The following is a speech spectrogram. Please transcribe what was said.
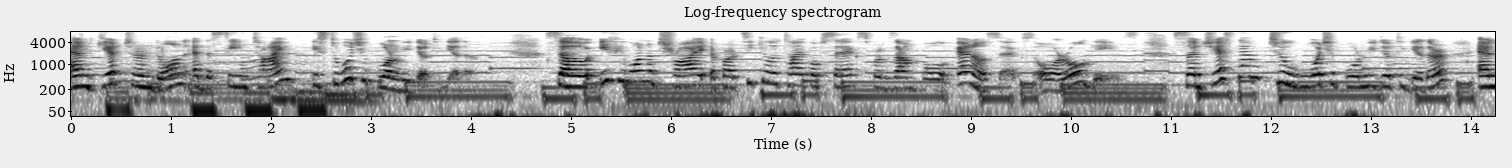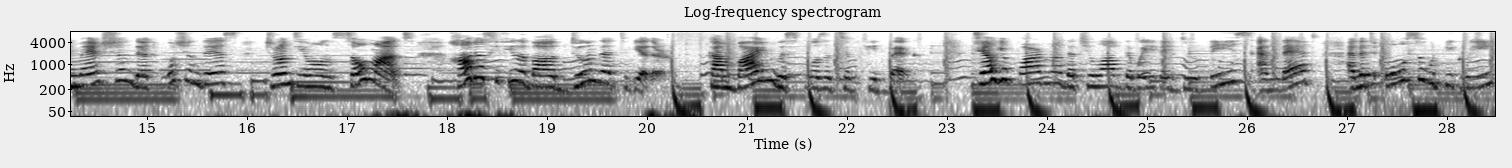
and get turned on at the same time is to watch a porn video together. So, if you want to try a particular type of sex, for example, anal sex or role games, suggest them to watch a porn video together and mention that watching this turns you on so much. How does he feel about doing that together? Combine with positive feedback. Tell your partner that you love the way they do this and that, and that it also would be great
